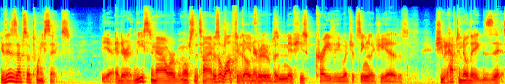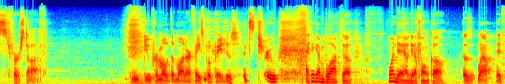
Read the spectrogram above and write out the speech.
if this is episode 26, Yeah. and they're at least an hour, but most of the time There's a lot to go through, but if she's crazy, which it seems like she is, she would have to know they exist first off. We do promote them on our Facebook pages. It's true. I think I'm blocked though. One day I'll get a phone call. Doesn't well, if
